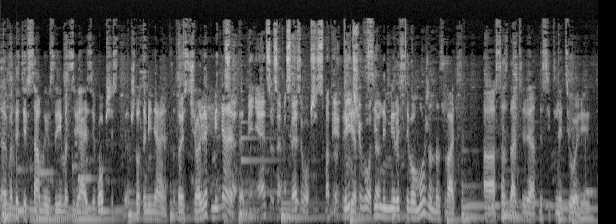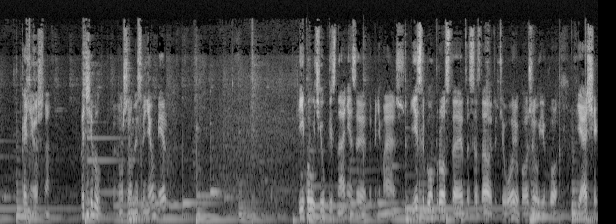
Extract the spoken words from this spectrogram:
э, вот эти самые взаимосвязи в обществе, что-то меняется. То есть человек меняет это. Меняется взаимосвязи в обществе. Смотри, Например, ты чего-то... сильным мира сего можно назвать а, создателя относительной теории? Конечно. Почему? Потому что он изменил мир. И получил признание за это, понимаешь? Если бы он просто это создал, эту теорию, положил его в ящик,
